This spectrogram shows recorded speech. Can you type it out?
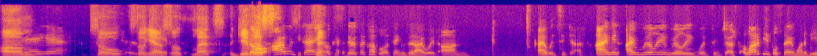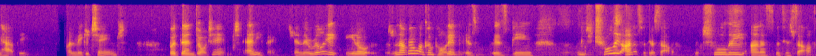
um Dang it. so so yeah so let's give so us I would say, tips. okay, there's a couple of things that I would um I would suggest. I mean, I really, really would suggest. A lot of people say I want to be happy, I want to make a change, but then don't change anything. And they really, you know, number one component is is being truly honest with yourself. Truly honest with yourself.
